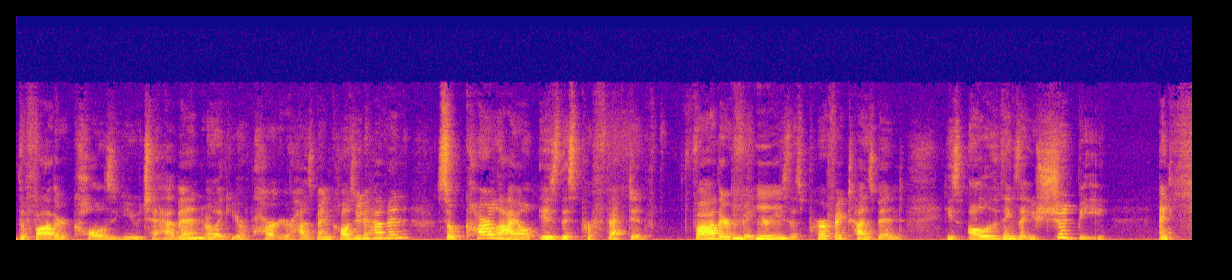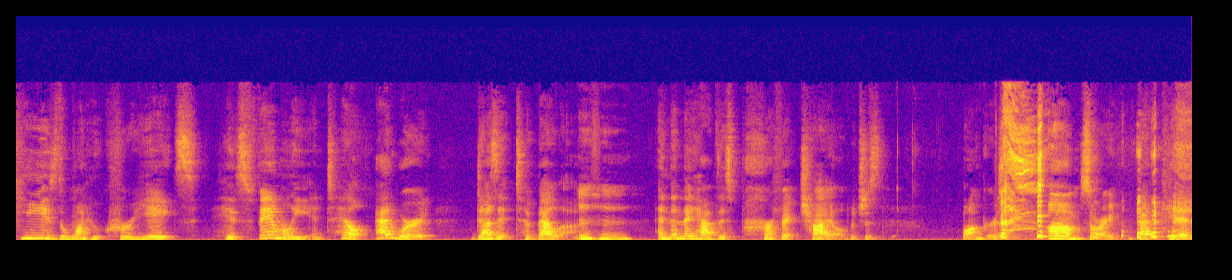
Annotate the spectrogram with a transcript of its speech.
the father calls you to heaven, or like your part, your husband calls you to heaven. So Carlisle is this perfected father figure. Mhm. He's this perfect husband. He's all of the things that you should be, and he is the one who creates his family until Edward does it to Bella, Mm-hmm. and then they have this perfect child, which is bonkers. um, sorry, that kid.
